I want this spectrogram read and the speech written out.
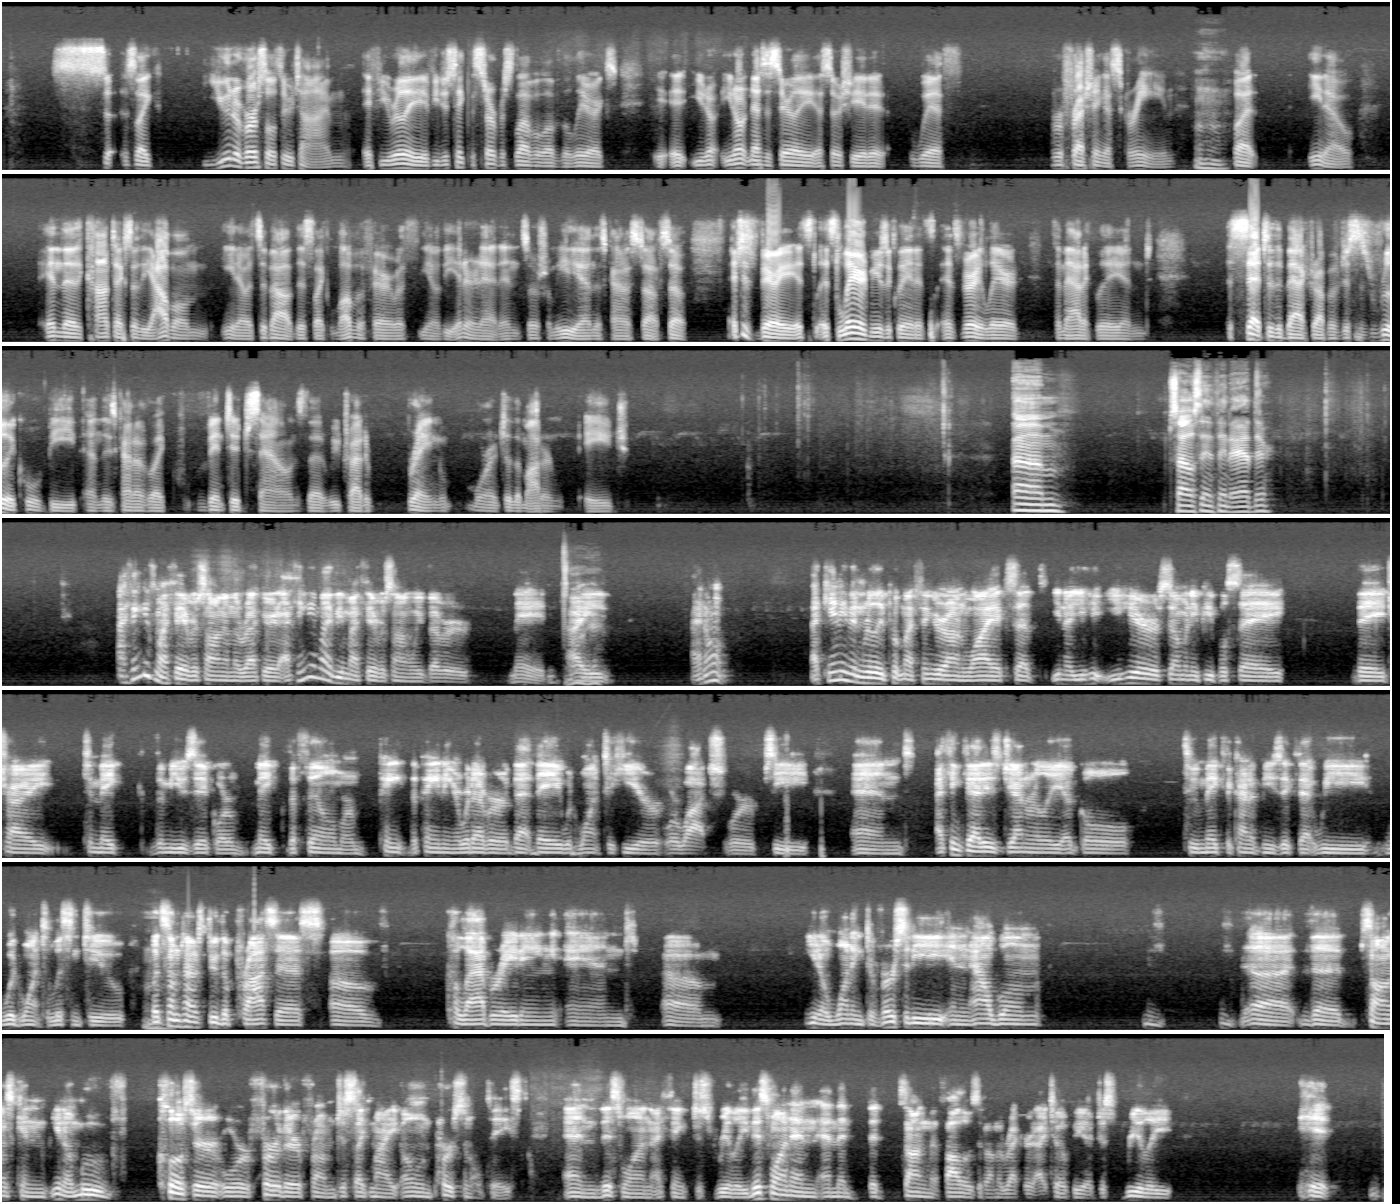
so, it's like universal through time. If you really if you just take the surface level of the lyrics it, it- you don't you don't necessarily associate it with refreshing a screen. Hmm but you know in the context of the album you know it's about this like love affair with you know the internet and social media and this kind of stuff so it's just very it's it's layered musically and it's it's very layered thematically and set to the backdrop of just this really cool beat and these kind of like vintage sounds that we try to bring more into the modern age Um, Silas, anything to add there? I think it's my favorite song on the record. I think it might be my favorite song we've ever made. Oh, I yeah. I don't I can't even really put my finger on why except, you know, you you hear so many people say they try to make the music or make the film or paint the painting or whatever that they would want to hear or watch or see and I think that is generally a goal to make the kind of music that we would want to listen to but Mhm. sometimes through the process of collaborating and um, you know wanting diversity in an album uh, the songs can you know move closer or further from just like my own personal taste and this one i think just really this one and and then the song that follows it on the record iTopia just really hit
